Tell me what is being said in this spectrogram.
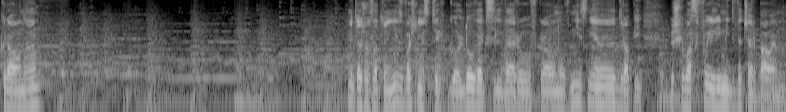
Krona. Mi też ostatnio nic właśnie z tych goldówek, silverów, crownów, nic nie dropi. Już chyba swój limit wyczerpałem.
